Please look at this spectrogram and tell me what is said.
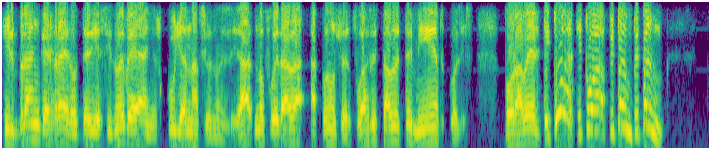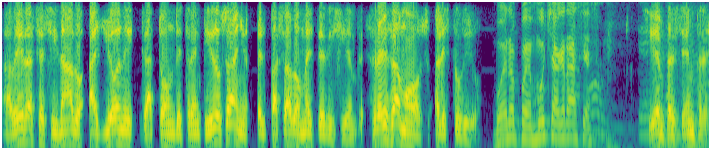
Gilbrand Guerrero, de 19 años, cuya nacionalidad no fue dada a conocer, fue arrestado este miércoles por haber, titúa, titúa, pipán, pipán, haber asesinado a Johnny Gatón, de 32 años, el pasado mes de diciembre. Regresamos al estudio. Bueno, pues muchas gracias. Siempre, siempre.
